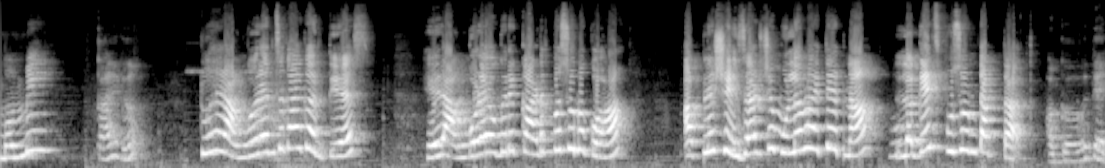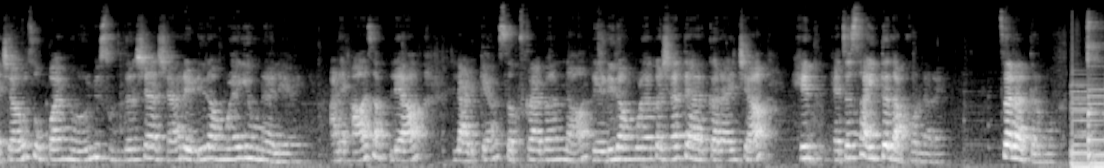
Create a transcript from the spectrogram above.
मम्मी? काय ग? तू हे रांगोळ्यांचं काय करतेस हे रांगोळ्या वगैरे काढत बसू नको हा? आपले शेजारचे मुलं माहिती आहेत ना लगेच पुसून टाकतात. अगं त्याच्यावरच उपाय म्हणून मी सुंदरशा अशा रेडी रांगोळ्या घेऊन आली आहे. आणि आज आपल्या लाडक्या सबस्क्रायबरांना रेडी रांगोळ्या कशा तयार करायच्या हे ह्याचं साहित्य दाखवणार आहे. चला तर मग.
